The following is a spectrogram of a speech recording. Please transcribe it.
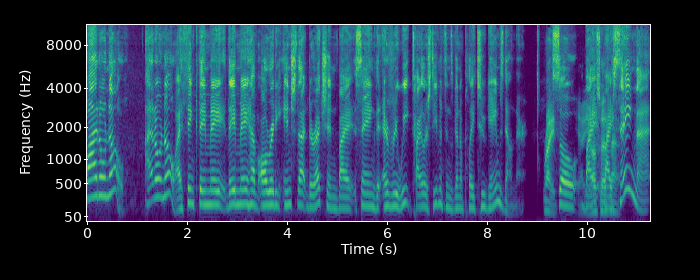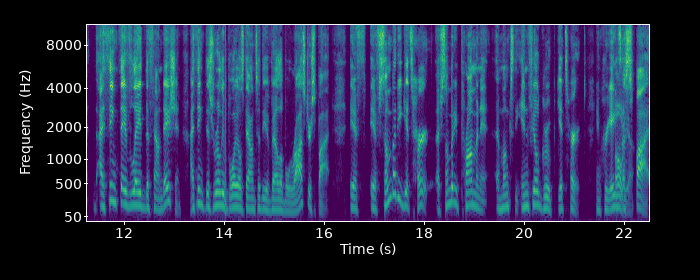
I don't know. I don't know. I think they may they may have already inched that direction by saying that every week Tyler Stephenson's going to play two games down there. Right. So yeah, by by that. saying that, I think they've laid the foundation. I think this really boils down to the available roster spot. If if somebody gets hurt, if somebody prominent amongst the infield group gets hurt and creates oh, a yeah. spot,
